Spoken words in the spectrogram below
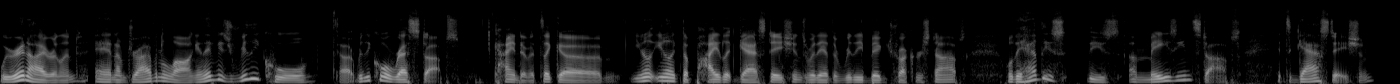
We were in Ireland, and I'm driving along, and they have these really cool, uh, really cool rest stops. Kind of, it's like a you know you know like the pilot gas stations where they have the really big trucker stops. Well, they have these these amazing stops. It's a gas station,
